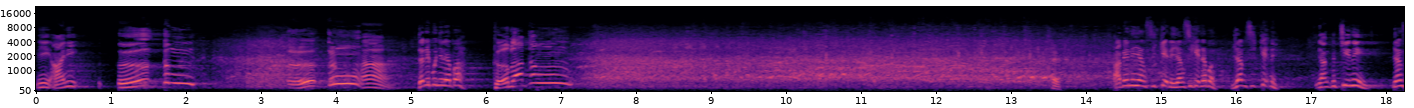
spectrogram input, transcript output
Ni, ah ini e teng. Eh, teng. Ha, Jadi bunyi dia apa? ke belakang. Eh. Habis ni yang sikit ni, yang sikit ni apa? Yang sikit ni. Yang kecil ni. Yang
